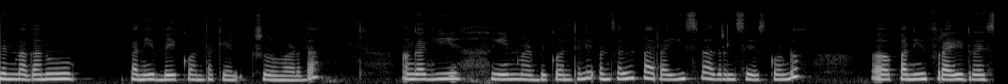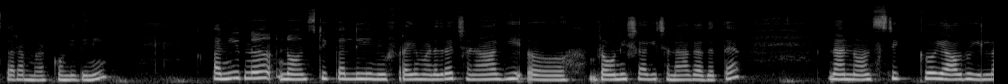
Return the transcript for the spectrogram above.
ನನ್ನ ಮಗನೂ ಪನ್ನೀರ್ ಬೇಕು ಅಂತ ಕೇಳಿ, ಶುರು ಮಾಡ್ದೆ. ಹಂಗಾಗಿ ಏನು ಮಾಡಬೇಕು ಅಂಥೇಳಿ ಒಂದು ಸ್ವಲ್ಪ ರೈಸ್ನ ಅದರಲ್ಲಿ ಸೇರಿಸ್ಕೊಂಡು ಪನ್ನೀರ್ ಫ್ರೈಡ್ ರೈಸ್ ಥರ ಮಾಡ್ಕೊಂಡಿದ್ದೀನಿ ಪನ್ನೀರ್ನ ನಾನ್ ಸ್ಟಿಕ್ಕಲ್ಲಿ ನೀವು ಫ್ರೈ ಮಾಡಿದ್ರೆ ಚೆನ್ನಾಗಿ ಬ್ರೌನಿಷ್ ಆಗಿ ಚೆನ್ನಾಗಾಗತ್ತೆ. ನಾನು ನಾನ್ ಸ್ಟಿಕ್ ಯಾವುದು ಇಲ್ಲ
